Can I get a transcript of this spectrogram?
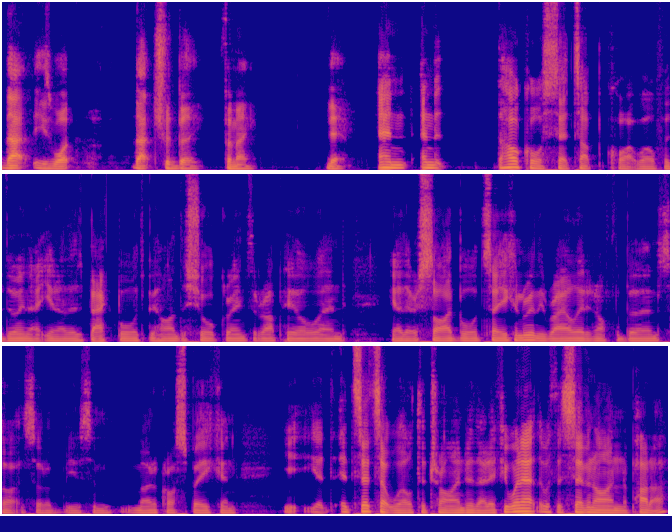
that is what that should be for me. Yeah, and and the whole course sets up quite well for doing that. You know, there's backboards behind the short greens that are uphill, and you know, there are sideboards, so you can really rail it in off the berm, so sort of use some motocross speak, and you, it sets up well to try and do that. If you went out there with a seven iron and a putter,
